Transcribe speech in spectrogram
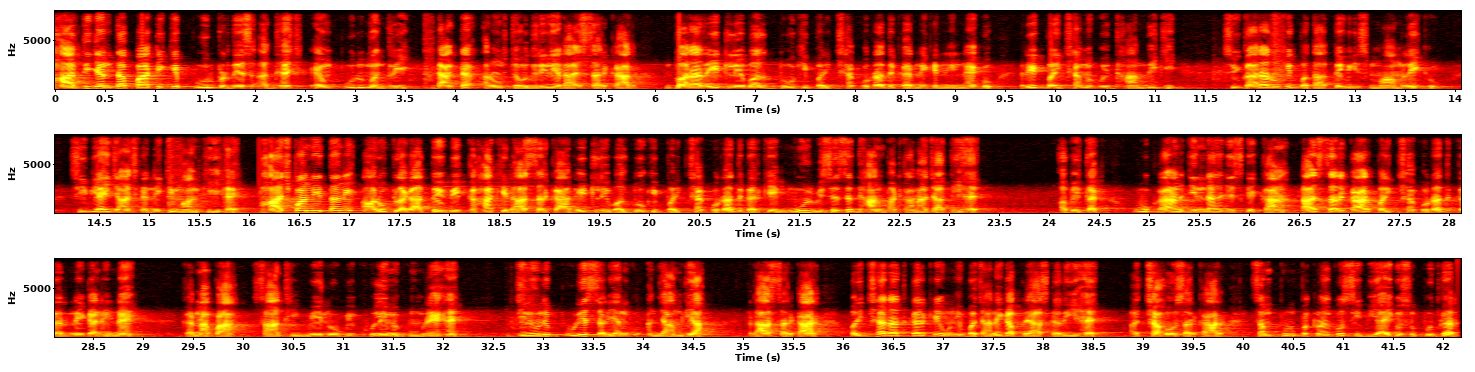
Bharatiya Janata party के पूर्व प्रदेश अध्यक्ष एवं पूर्व मंत्री डॉक्टर अरुण चौधरी ने राज्य सरकार द्वारा रेट लेवल दो की परीक्षा को रद्द करने के निर्णय को रेट परीक्षा में हुई धांधली की स्वीकारारोपित बताते हुए इस मामले को सीबीआई जाँच करने की मांग की है। भाजपा नेता ने आरोप लगाते हुए कहा कि राज्य सरकार रेट लेवल दो की परीक्षा को रद्द करके मूल विषय से ध्यान भटकाना चाहती है। अभी तक वो कारण ज़िंदा है जिसके कारण राज्य सरकार परीक्षा को रद्द करने का निर्णय करना पड़ा। साथ ही वे लोग भी खुले में घूम रहे हैं, जिन्होंने पूरे षडयंत्र को अंजाम दिया। राज्य सरकार परीक्षा रद्द करके उन्हें बचाने का प्रयास कर रही है। अच्छा हो सरकार, संपूर्ण प्रकरण को सीबीआई को सुपुर्द कर,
